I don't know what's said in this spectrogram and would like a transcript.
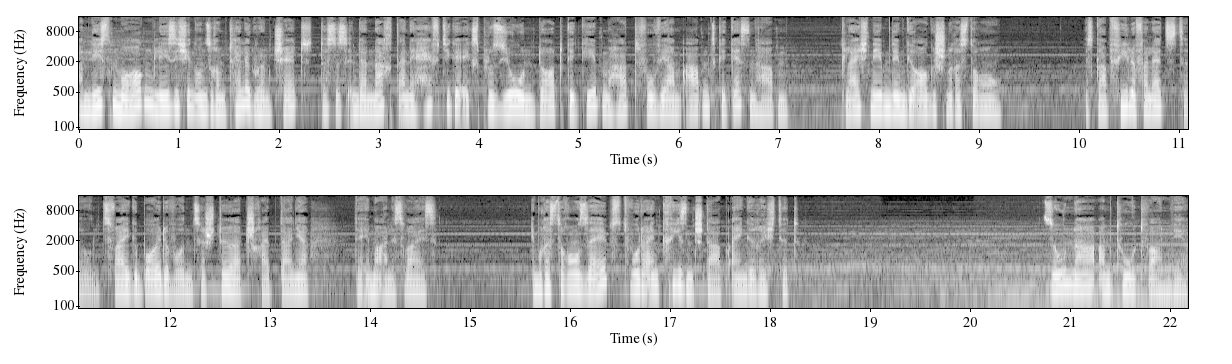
Am nächsten Morgen lese ich in unserem Telegram-Chat, dass es in der Nacht eine heftige Explosion dort gegeben hat, wo wir am Abend gegessen haben, gleich neben dem georgischen Restaurant. Es gab viele Verletzte und zwei Gebäude wurden zerstört, schreibt Danja, der immer alles weiß. Im Restaurant selbst wurde ein Krisenstab eingerichtet. So nah am Tod waren wir.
